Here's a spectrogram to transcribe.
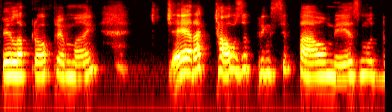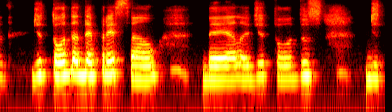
pela própria mãe, era a causa principal mesmo de toda a depressão dela, de todos de,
